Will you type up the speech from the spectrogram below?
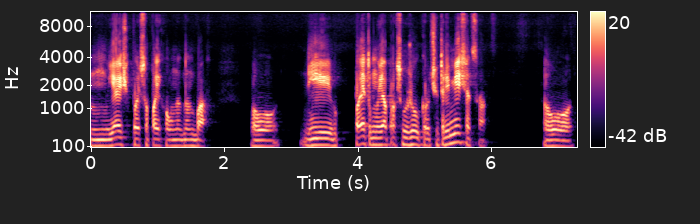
Я еще просто поехал на Донбасс. Вот. И поэтому я прослужил, короче, три месяца. Вот.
